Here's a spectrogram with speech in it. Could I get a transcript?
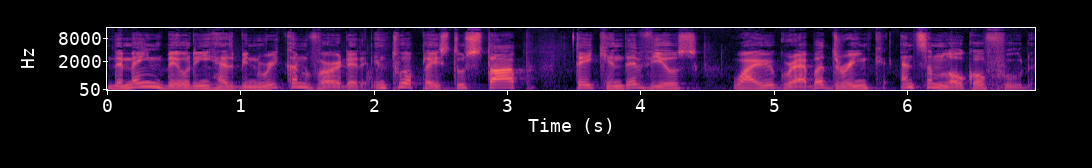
the main building has been reconverted into a place to stop, take in the views, while you grab a drink and some local food.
